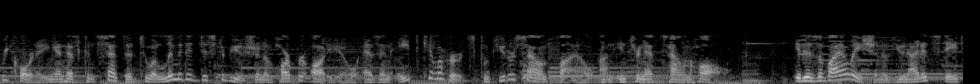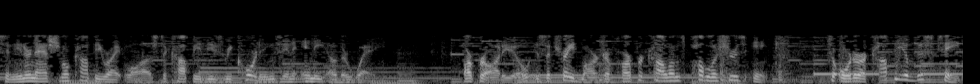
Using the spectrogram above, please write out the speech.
recording and has consented to a limited distribution of Harper Audio as an 8 kHz computer sound file on Internet Town Hall. It is a violation of United States and international copyright laws to copy these recordings in any other way. Harper Audio is a trademark of HarperCollins Publishers, Inc. To order a copy of this tape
